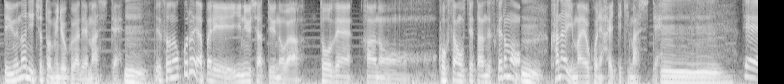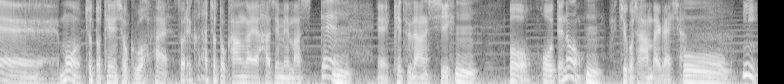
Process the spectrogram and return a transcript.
っていうのにちょっと魅力が出まして、うん。でその頃やっぱり輸入車っていうのが当然あの国産を売ってたんですけども、うん。かなり真横に入ってきまして、うんでもうちょっと転職を、はい。それからちょっと考え始めまして、うん。えー決断し、うん。某大手のうん。中古車販売会社にえー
